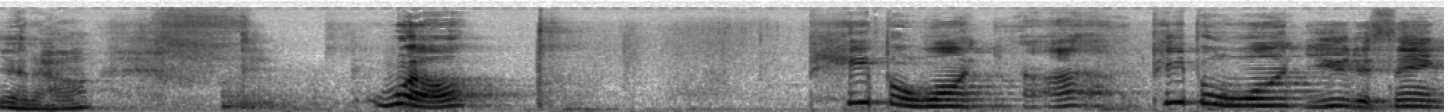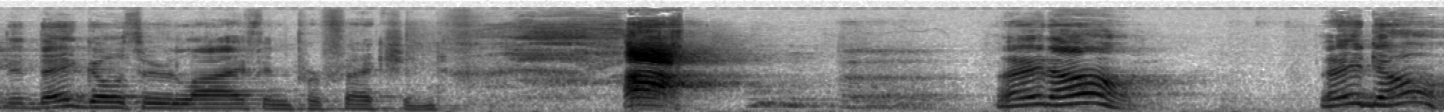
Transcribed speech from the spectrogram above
you know. Well, people want uh, people want you to think that they go through life in perfection. Ha! They don't. They don't.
